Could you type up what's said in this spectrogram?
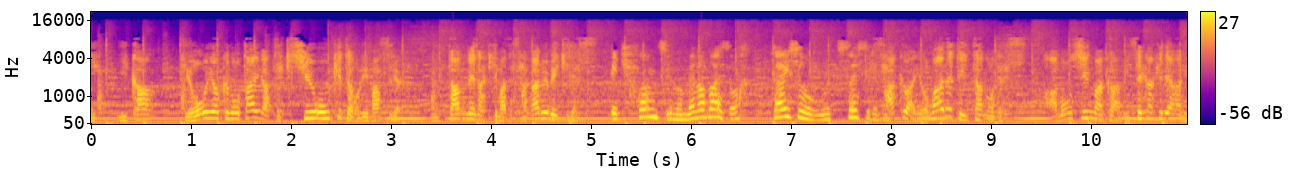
い、いかん。両翼の隊が敵襲を受けておりまする。一旦目だけまで下がるべきです。敵本陣の目の前ぞ。大将を撃ちさえすれば。策は読まれていたのです。あの神幕は見せかけであり、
